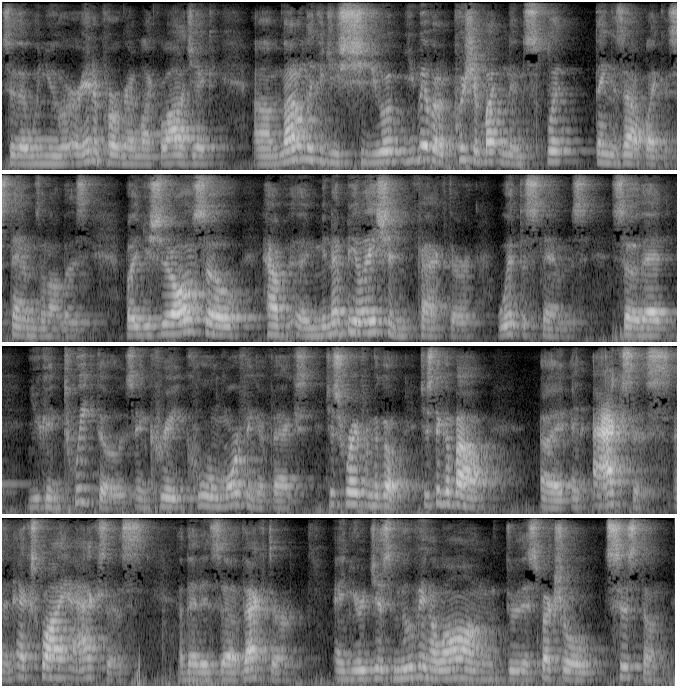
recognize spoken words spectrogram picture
so that when you are in a program like Logic, um, not only could you should you you be able to push a button and split things up like the stems and all this, but you should also have a manipulation factor with the stems so that you can tweak those and create cool morphing effects just right from the go. Just think about uh, an axis, an XY axis that is a vector, and you're just moving along through the spectral system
